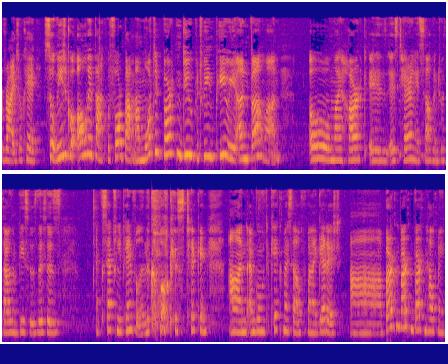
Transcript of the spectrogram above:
right, okay, so we need to go all the way back before Batman. What did Burton do between Pee-wee and Batman? Oh, my heart is, is tearing itself into a thousand pieces. This is exceptionally painful and the clock is ticking and I'm going to kick myself when I get it. Uh, Barton, Barton, Burton, help me.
